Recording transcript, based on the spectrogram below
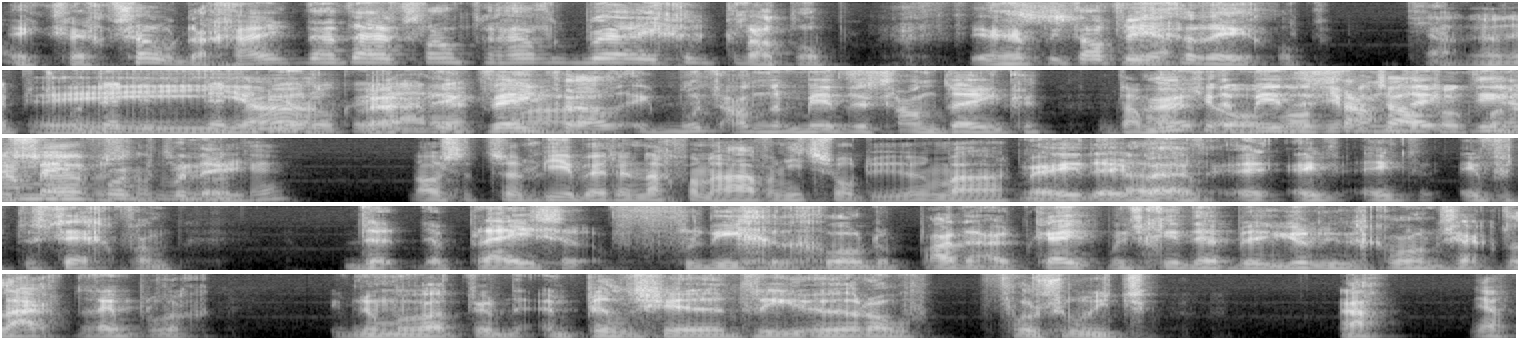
Ik zeg zo, dan ga ik naar Duitsland, dan haal ik mijn eigen krat op. Dan heb ik dat weer geregeld. Ja, dan heb je voor 13, 13 Ja. euro kun je Ja, daar... ik weet wel, ik moet aan de middenstand denken. Dan moet je de ook, want je middenstand betaalt ook voor de service portemonnee. natuurlijk. Hè? Nou is het eh, bier bij de Nacht van de Haven niet zo duur, maar... Nee, nee, Eh, maar even, even, even te zeggen van... De, de prijzen vliegen gewoon de pan uit. Kijk, misschien hebben jullie gewoon gezegd laagdrempelig. Ik noem maar wat, een, een pilsje 3 euro voor zoiets. Ja, Ja.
